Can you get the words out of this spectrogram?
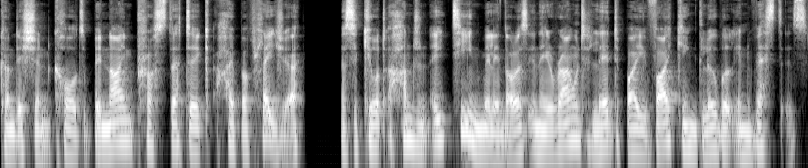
condition called benign prostatic hyperplasia, has secured $118 million in a round led by Viking Global Investors.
